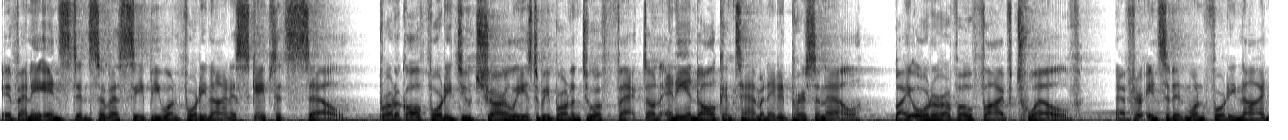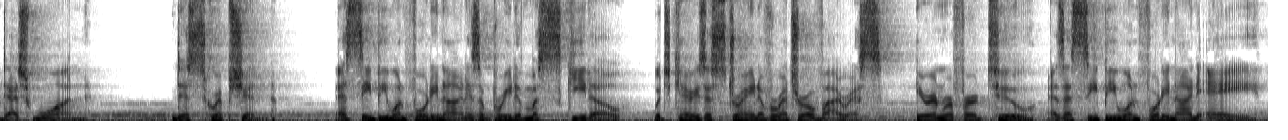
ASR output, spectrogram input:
If any instance of SCP-149 escapes its cell, Protocol 42 Charlie is to be brought into effect on any and all contaminated personnel by order of 0512 after Incident 149-1. Description SCP-149 is a breed of mosquito which carries a strain of retrovirus, herein referred to as SCP-149-A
